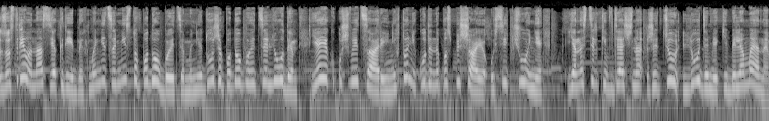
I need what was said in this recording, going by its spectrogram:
Зустріли нас як рідних. Мені це місто подобається. Мені дуже подобаються люди. Я як у Швейцарії, ніхто нікуди не поспішає. Усі чуйні. Я настільки вдячна життю людям, які біля мене.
